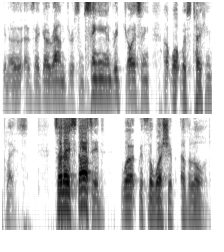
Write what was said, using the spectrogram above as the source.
you know, as they go around Jerusalem singing and rejoicing at what was taking place. So they started work with the worship of the Lord.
